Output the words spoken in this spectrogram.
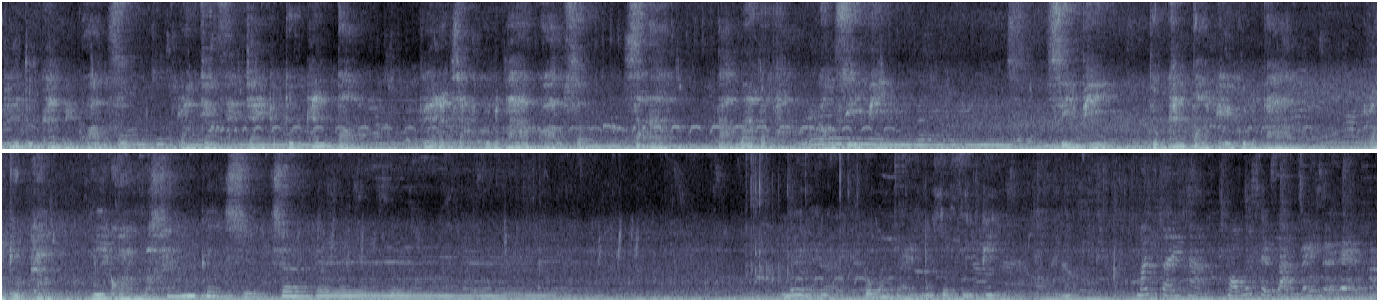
เพื่อทุกคำแห่งความสุขเรา คุณภาพความสดสะอาดตามมาตรฐานของ CP CP ทุกขั้นตอนคือคุณภาพ เพราะทุกคำมีความหมายฉันก็สุขใจแม่ไหนๆก็มั่นใจหมูสดซีพีมั่นใจค่ะเพราะไม่สื่อสารไม่เหนือแดงค่ะ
